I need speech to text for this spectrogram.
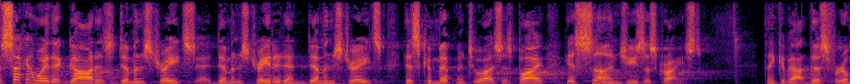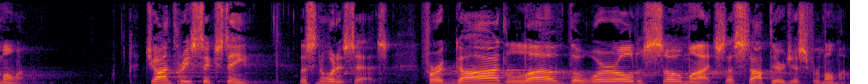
The second way that God has demonstrates, uh, demonstrated and demonstrates his commitment to us is by his son, Jesus Christ. Think about this for a moment. John 3:16. Listen to what it says. For God loved the world so much. Let's stop there just for a moment.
